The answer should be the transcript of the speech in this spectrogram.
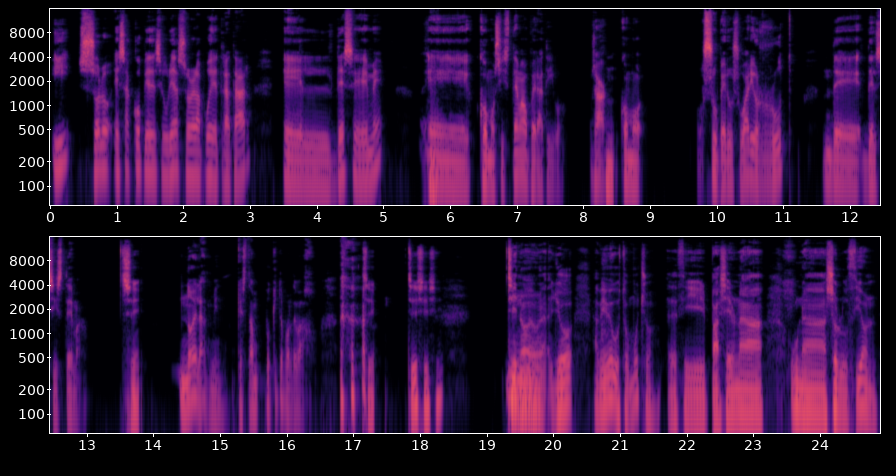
Y solo esa copia de seguridad solo la puede tratar el DSM eh, como sistema operativo. O sea, como superusuario root del sistema. Sí. No el admin, que está un poquito por debajo. sí. Sí, sí, sí. Sí, no, mm. yo a mí me gustó mucho. Es decir, para ser una, una solución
